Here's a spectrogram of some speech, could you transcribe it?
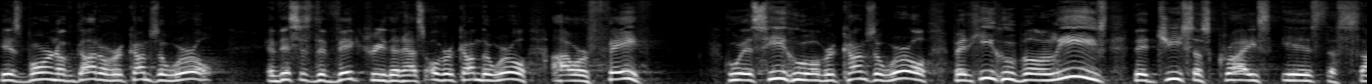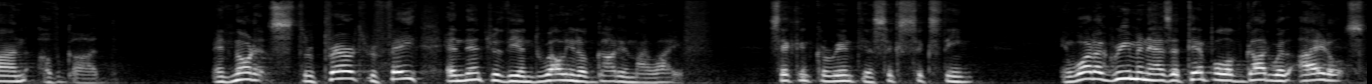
is born of God overcomes the world. And this is the victory that has overcome the world, our faith. Who is he who overcomes the world, but he who believes that Jesus Christ is the Son of God. And notice, through prayer, through faith, and then through the indwelling of God in my life. 2 Corinthians 6 16. In what agreement has a temple of God with idols?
